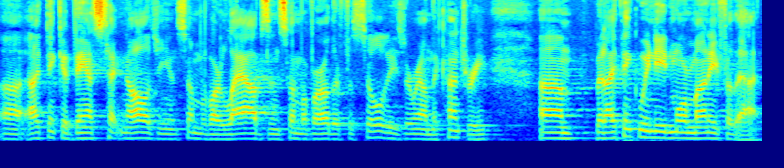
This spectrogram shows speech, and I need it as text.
uh, I think, advanced technology in some of our labs and some of our other facilities around the country. Um, But I think we need more money for that.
